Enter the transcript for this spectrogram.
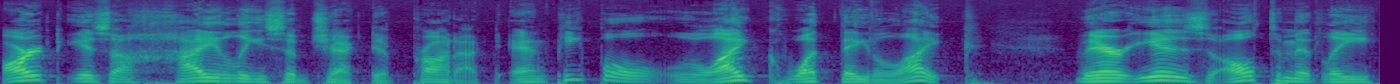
Art is a highly subjective product, and people like what they like. There is ultimately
